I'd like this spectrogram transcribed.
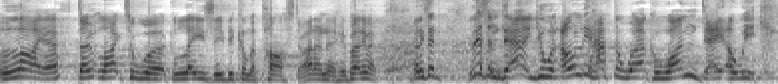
Liar, don't like to work, lazy, become a pastor. I don't know. But anyway, and he said, Listen, there, you will only have to work one day a week.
